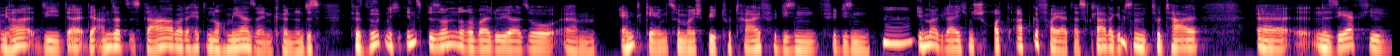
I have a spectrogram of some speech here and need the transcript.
ja, die, der, der Ansatz ist da, aber da hätte noch mehr sein können. Und das verwirrt mich insbesondere, weil du ja so ähm, Endgame zum Beispiel total für diesen, für diesen hm. immer gleichen Schrott abgefeiert hast. Klar, da gibt es eine total, äh, eine sehr viel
